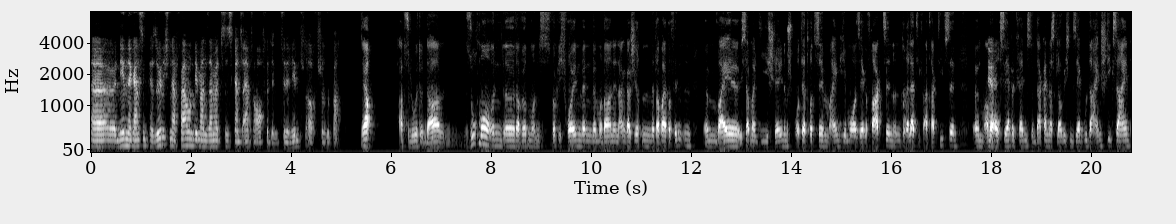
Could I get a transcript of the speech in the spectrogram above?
Äh, neben der ganzen persönlichen Erfahrung, die man sammelt, ist es ganz einfach auch für den, für den Lebenslauf schon super. Ja, absolut. Und da suchen wir und äh, da würden wir uns wirklich freuen, wenn, wenn wir da einen engagierten Mitarbeiter finden, ähm, weil ich sag mal, die Stellen im Sport ja trotzdem eigentlich immer sehr gefragt sind und relativ attraktiv sind, ähm, aber ja. auch sehr begrenzt. Und da kann das, glaube ich, ein sehr guter Einstieg sein,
